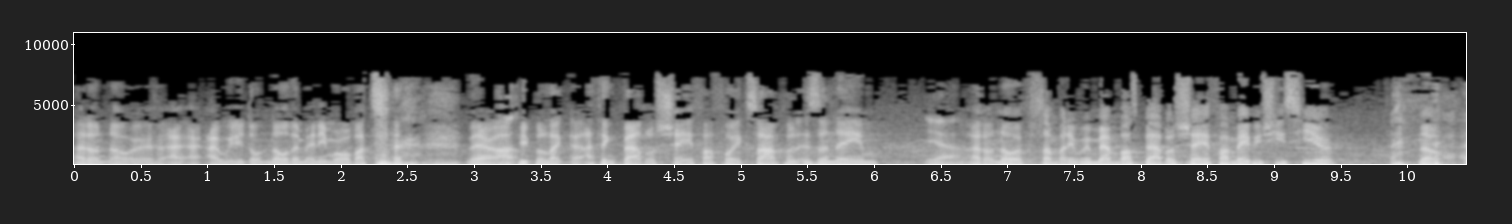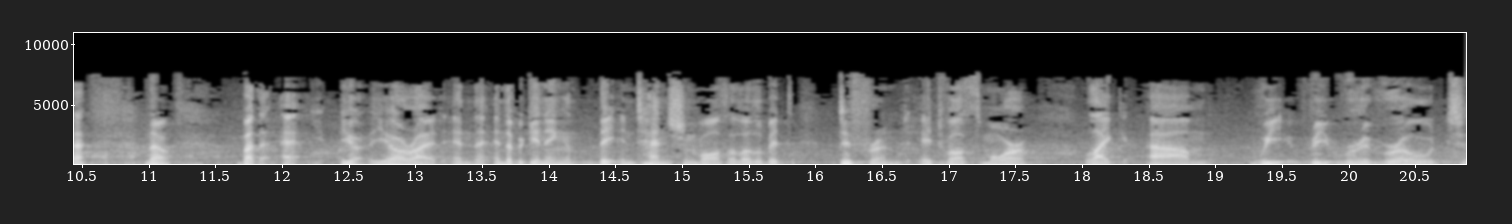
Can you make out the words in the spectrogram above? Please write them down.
I don't know. If, I, I really don't know them anymore. But there are Uh, people like I think Bärbel Schäfer, for example, is a name. Yeah. I don't know if somebody remembers Bärbel Schäfer. Maybe she's here. No. no. But uh, you're, you're right. In the, in the beginning, the intention was a little bit different. It was more like um, we, we rewrote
